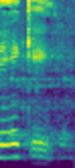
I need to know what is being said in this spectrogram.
Fever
